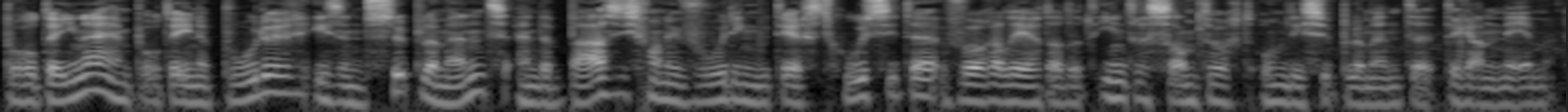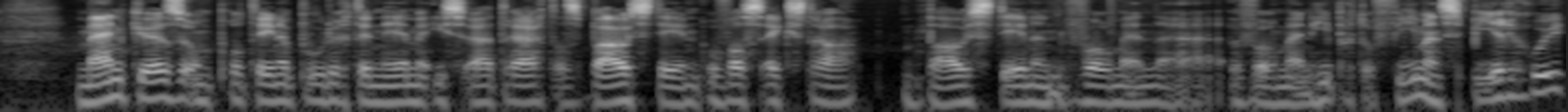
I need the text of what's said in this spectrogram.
proteïne en proteïnepoeder is een supplement. En de basis van je voeding moet eerst goed zitten vooraleer dat het interessant wordt om die supplementen te gaan nemen. Mijn keuze om proteïnepoeder te nemen is uiteraard als bouwsteen of als extra bouwstenen voor mijn, uh, voor mijn hypertrofie, mijn spiergroei.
